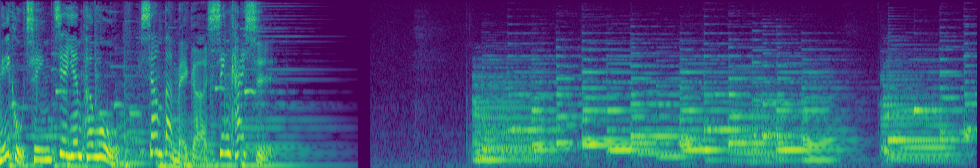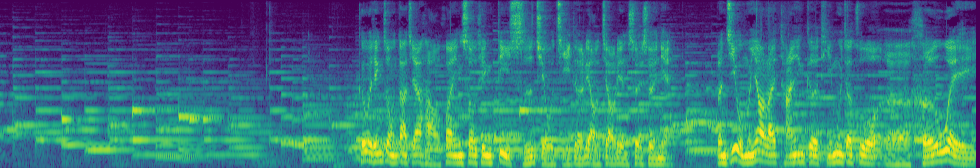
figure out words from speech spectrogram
尼古清戒烟喷雾，相伴每个新开始。各位听众，大家好，欢迎收听第十九集的廖教练碎碎念。本集我们要来谈一个题目，叫做“呃，何谓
